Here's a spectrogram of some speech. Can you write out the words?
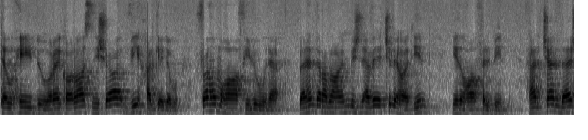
توحيد وريك راس نشاء في خلق دبو فهم غافلون. بل هند رب العالمين بجد أفيد چله هاتين يد غافل بين هر چندش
